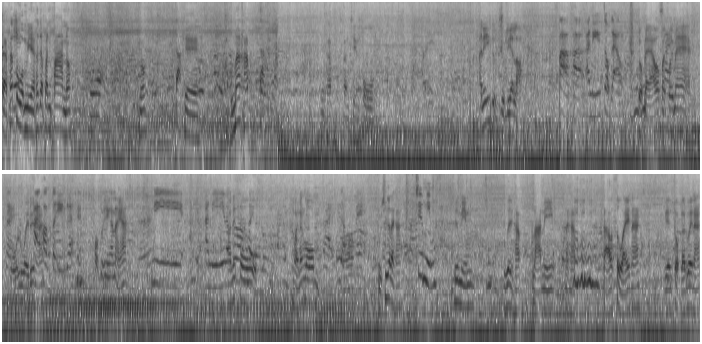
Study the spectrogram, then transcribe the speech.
แต่ถ้าตัวเมียเขาจะป้านๆเนาะเนาะจ้ะโอเคขอบคุณมากครับจ้ะนี่ครับกันเชียงปูอันนี้หยุดหยุดเรียนเหรอเปล่าค่ะ อันนี้จบแล้ว จบแล้วมาช่วยแม่ใช่โหรวยด้วยขายนะของตัวเองด้วยของตัวเองอันไหนอะมีอันนี้แล้วอันนี้ก็ปูหอยนางรมหอยนางรมใช่ ที่เหลือของแม่หนูชื่ออะไรคะชื่อมิมค่ะชื่อมิมเพื่อนครับร้านนี้นะครับ สาวสวยนะเรียนจบแล้วด้วยนะ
